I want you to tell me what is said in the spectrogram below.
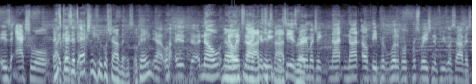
his actual. That's because it's actually Hugo Chavez. Okay. Yeah, well, it, uh, no, No, no, it's it's, not because it's he, not, he is right. very much a, not not of the political persuasion of Hugo Chavez.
